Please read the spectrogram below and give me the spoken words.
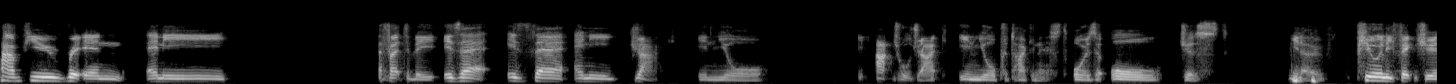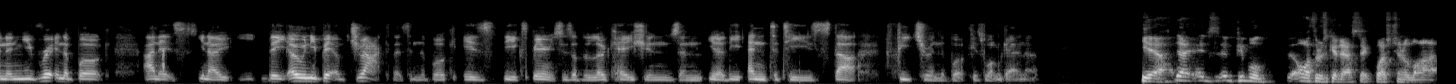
have you written any effectively, is there is there any Jack in your actual Jack in your protagonist, or is it all just you know purely fiction and you've written a book and it's you know the only bit of jack that's in the book is the experiences of the locations and you know the entities that feature in the book is what i'm getting at. Yeah people authors get asked that question a lot.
